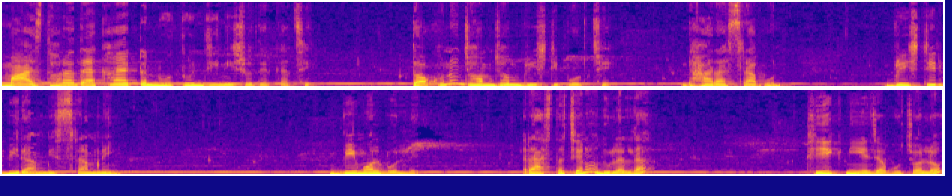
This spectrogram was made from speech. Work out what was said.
মাছ ধরা দেখা একটা নতুন জিনিস ওদের কাছে। তখনও ঝমঝম বৃষ্টি পড়ছে, ধারা শ্রাবণ। বৃষ্টির বিরাম বিশ্রাম নেই। বিমল বললে, রাস্তা চেনো দুলালদা? ঠিক, নিয়ে যাব, চলো।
